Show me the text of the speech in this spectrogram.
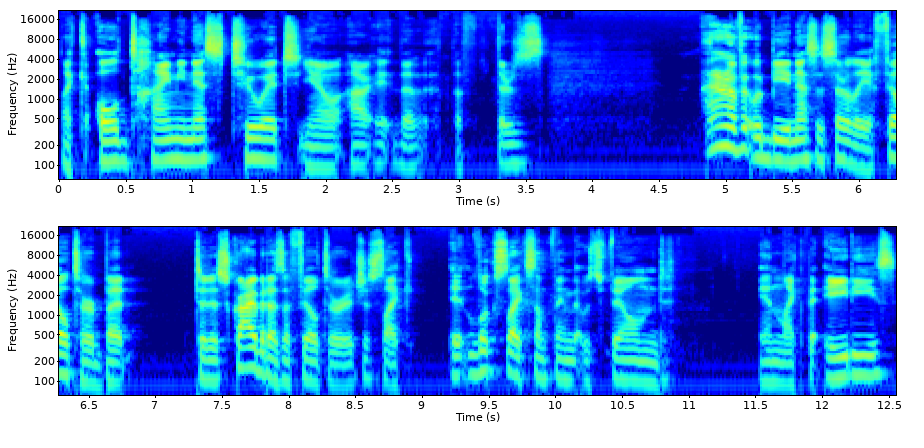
like old timiness to it. You know, uh, the, the there's I don't know if it would be necessarily a filter, but to describe it as a filter, it's just like it looks like something that was filmed in like the 80s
